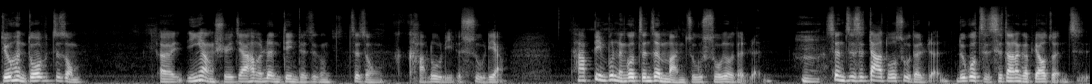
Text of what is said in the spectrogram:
有很多这种呃营养学家他们认定的这种这种卡路里的数量，它并不能够真正满足所有的人。嗯，甚至是大多数的人，如果只吃到那个标准值，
